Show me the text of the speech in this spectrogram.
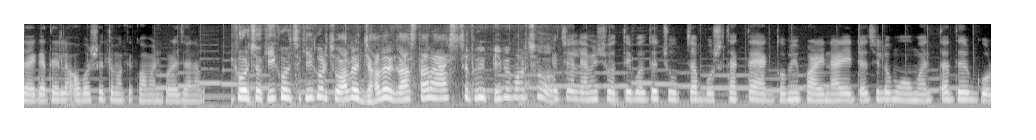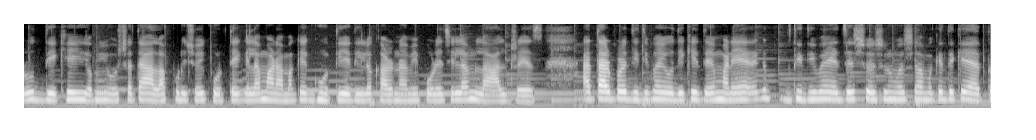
জায়গা থেকে অবশ্যই তোমাকে কমেন্ট করে জানাব। কি করছ? কি করছ? কি করছ? আরে যাদের গাছ তারা আসছে তুমি পেপে পারছ অ্যাকচুয়ালি আমি সত্যি বলতে চুপচাপ বসে থাকতে একদমই পারি না। আর এটা ছিল মৌমাতাদের গরু দেখেই আমি ওর সাথে আলাপ পরিচয় করতে গেলাম আর আমাকে ঘুঁতিয়ে দিল কারণ আমি পরেছিলাম লাল ড্রেস। আর তারপরে দিদিভাই ওদিকে দে মানে দিদিভাইয়ের যে শ্বশুরমশাই আমাকে দেখে এত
